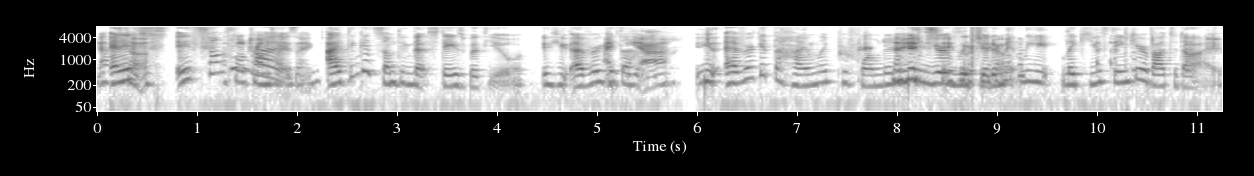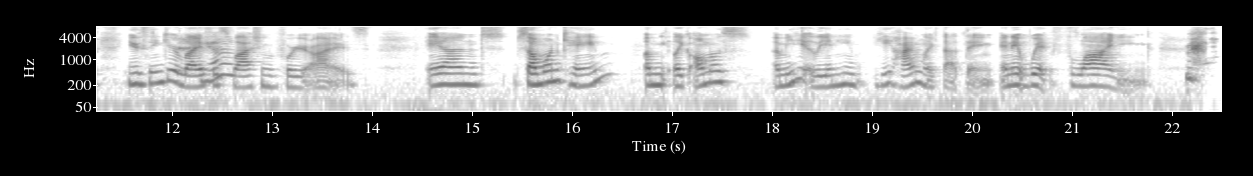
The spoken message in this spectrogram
That's and tough. it's it's That's a something traumatizing. i think it's something that stays with you if you ever I, get the yeah. if you ever get the heimlich performed on you you're with you. legitimately like you think you're about to die you think your life is flashing before your eyes and someone came um, like almost immediately and he he heimlich that thing and it went flying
